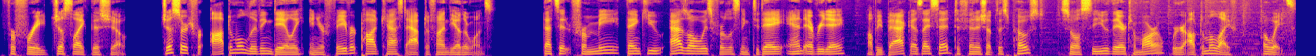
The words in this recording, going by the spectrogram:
for free, just like this show. Just search for Optimal Living Daily in your favorite podcast app to find the other ones. That's it from me. Thank you, as always, for listening today and every day. I'll be back, as I said, to finish up this post, so I'll see you there tomorrow where your optimal life awaits.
